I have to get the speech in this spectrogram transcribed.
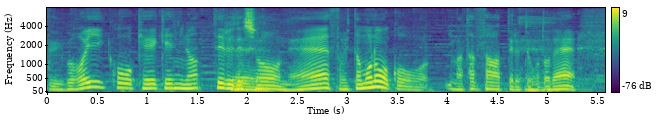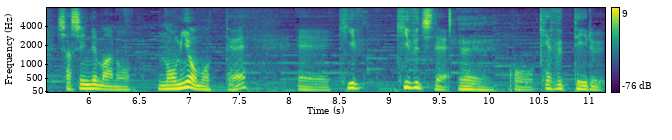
すごいこう経験になってるでしょうね、そういったものをこう今携わってるということで、写真でもあののみを持って、えー、木木槌でえこう削っている、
